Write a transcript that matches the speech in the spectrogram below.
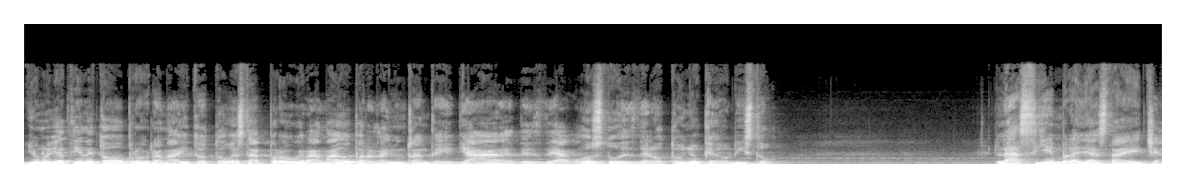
Y uno ya tiene todo programadito, todo está programado para el año entrante. Ya desde agosto, desde el otoño quedó listo. La siembra ya está hecha.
